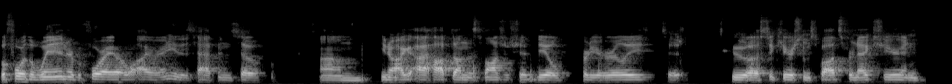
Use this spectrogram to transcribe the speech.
before the win or before AOY or any of this happened. So um, you know, I, I hopped on the sponsorship deal pretty early to to uh, secure some spots for next year, and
